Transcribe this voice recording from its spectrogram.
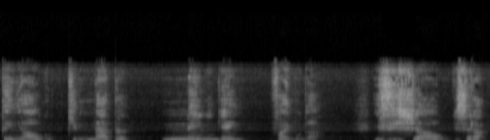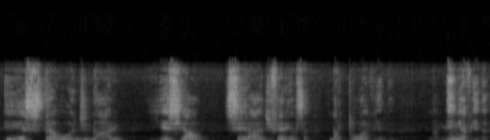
tem algo que nada nem ninguém vai mudar. Existe algo que será extraordinário e esse algo será a diferença na tua vida, na minha vida,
